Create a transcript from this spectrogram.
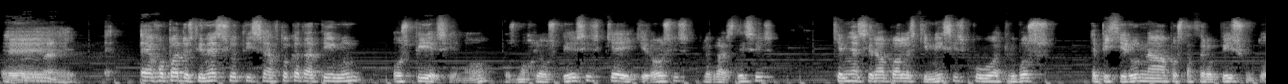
ε, ναι. Έχω πάντως την αίσθηση ότι σε αυτό κατατείνουν ως πίεση εννοώ, ως μοχλό πίεσης και οι κυρώσεις πλευράς Δύσης και μια σειρά από άλλες κινήσεις που ακριβώς επιχειρούν να αποσταθεροποιήσουν το.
